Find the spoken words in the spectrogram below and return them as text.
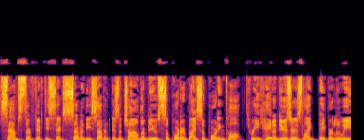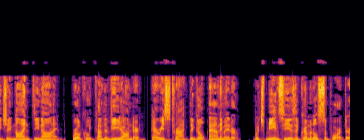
Samster 5677 is a child abuse supporter by supporting top 3 hated users like Paper Luigi 99, Roku Kinda Yonder, Harry Strack the Go Animator, which means he is a criminal supporter.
